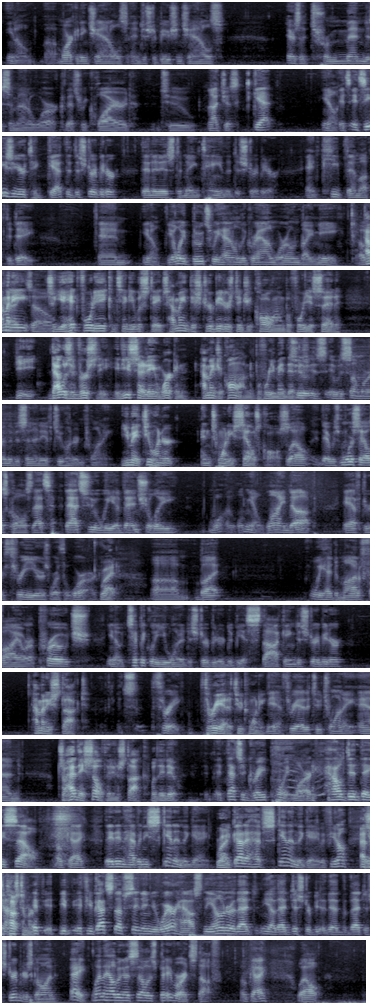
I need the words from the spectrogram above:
you know, uh, marketing channels and distribution channels, there's a tremendous amount of work that's required to not just get, you know, it's it's easier to get the distributor than it is to maintain the distributor and keep them up to date. And you know, the only boots we had on the ground were owned by me. How many? So, So, you hit 48 contiguous states. How many distributors did you call on before you said you, that was adversity? If you said it ain't working, how many did you call on before you made that? two it was somewhere in the vicinity of 220. You made 220 sales calls. Well, there was more sales calls. That's that's who we eventually, you know, lined up after three years worth of work. right. Um, but we had to modify our approach. You know, typically you want a distributor to be a stocking distributor. How many stocked? It's three. Three out of 220. Yeah, three out of 220. And So how'd they sell if they didn't stock? What'd they do? That's a great point, Mark. How did they sell? Okay, they didn't have any skin in the game. Right. You got to have skin in the game. If you don't, As you a know, customer. if, if, if you've got stuff sitting in your warehouse, the owner of that you know that distribu- that, that distributor's going, hey, when the hell are we going to sell this paver art stuff? Okay, well.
